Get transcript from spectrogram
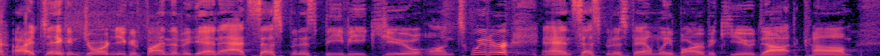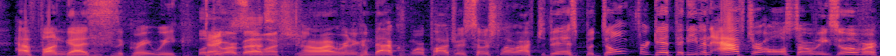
All right, Jake and Jordan, you can find them again at Cespedes BBQ on Twitter and CespedesFamilyBarbecue.com. Have fun, guys. This is a great week. We'll Thank do our you so best. much. All right, we're going to come back with more Padres Social Hour after this, but don't forget that even after All Star Week's over,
